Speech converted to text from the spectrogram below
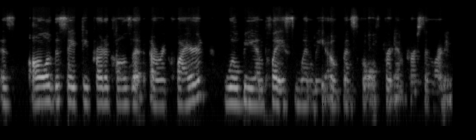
as all of the safety protocols that are required will be in place when we open schools for in-person learning.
